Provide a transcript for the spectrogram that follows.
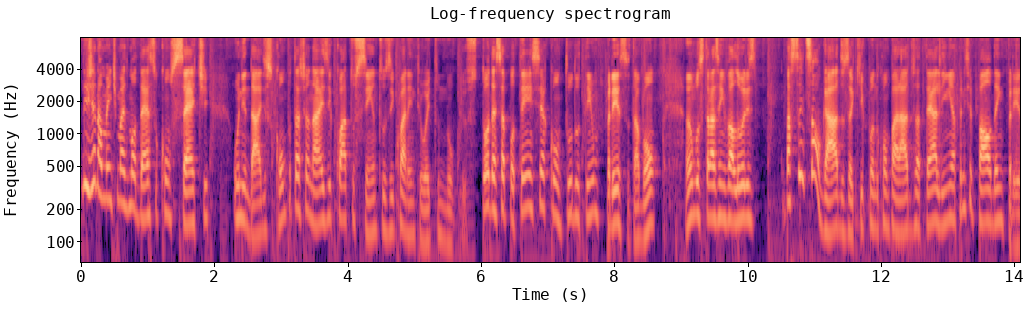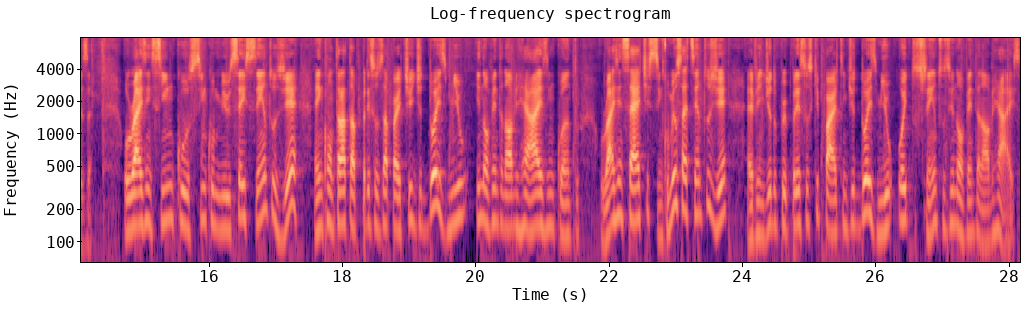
ligeiramente mais modesto com 7 unidades computacionais e 448 núcleos. Toda essa potência, contudo, tem um preço, tá bom? Ambos trazem valores bastante salgados aqui quando comparados até a linha principal da empresa. O Ryzen 5 5600G é em contrato a preços a partir de R$ 2.099, enquanto o Ryzen 7 5700G é vendido por preços que partem de R$ 2.899.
